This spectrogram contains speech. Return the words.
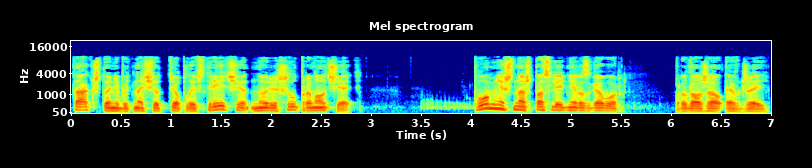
так что-нибудь насчет теплой встречи, но решил промолчать. «Помнишь наш последний разговор?» — продолжал Эф-Джей.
